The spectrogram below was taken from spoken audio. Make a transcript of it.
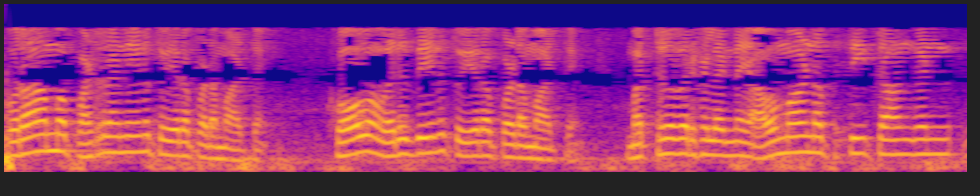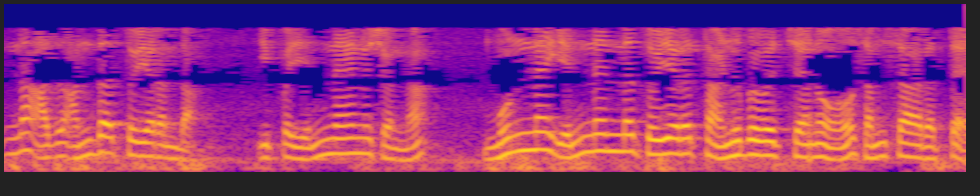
பொறாம படுறனேன்னு துயரப்பட மாட்டேன். கோபம் வருதேன்னு துயரப்பட மாட்டேன். மற்றவர்கள் என்னை அவமானப்படுத்திட்டாங்கன்னா அது அந்த துயரம் தான் இப்ப என்னன்னு சொன்னா முன்ன என்னென்ன துயரத்தை அனுபவிச்சனோ சம்சாரத்தை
